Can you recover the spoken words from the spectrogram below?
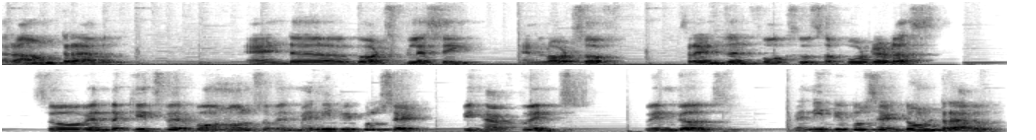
around travel and uh, God's blessing and lots of friends and folks who supported us. So when the kids were born, also when many people said we have twins, twin girls, many people said don't travel.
